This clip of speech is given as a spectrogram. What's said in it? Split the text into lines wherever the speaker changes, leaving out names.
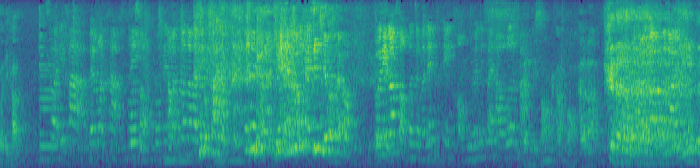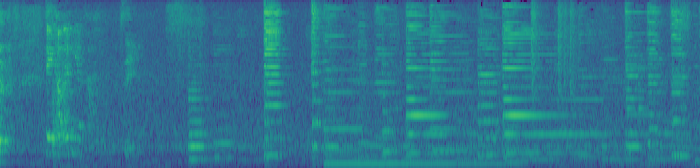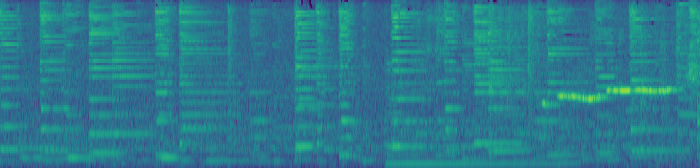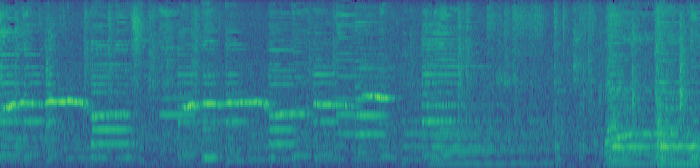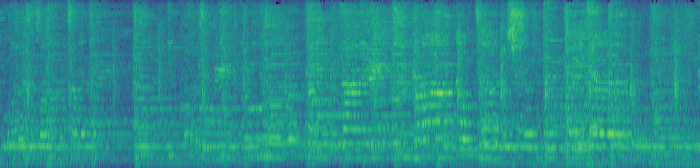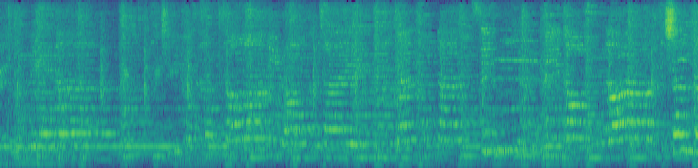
สวัสดีครับ
สวัสดีค่ะแบงค์หมดค่ะม .2 โรงเรียนวัดนนทบุรีค่ะ
เยอะแล้ว
วันนี้เราสองคนจะมาเล่นเพลงของ25 Hour ค่ะ
เรื่องที่สองนะครับของอัลบั้ม
เพลงทำได้เพียง sunshine.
